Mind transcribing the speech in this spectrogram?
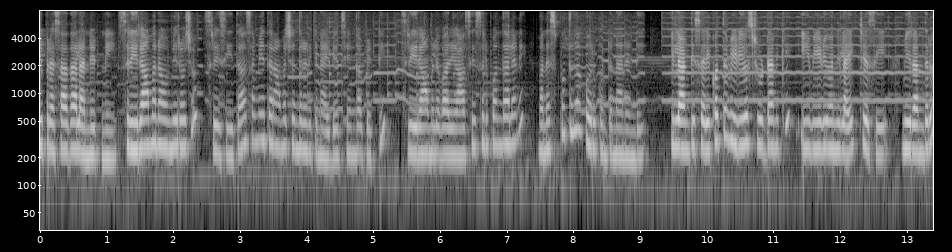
ఈ ప్రసాదాలన్నిటినీ శ్రీరామనవమి రోజు శ్రీ సీతా సమేత రామచంద్రునికి నైవేద్యంగా పెట్టి శ్రీరాముల వారి ఆశీస్సులు పొందాలని మనస్ఫూర్తిగా కోరుకుంటున్నానండి. ఇలాంటి సరికొత్త వీడియోస్ చూడడానికి ఈ వీడియోని లైక్ చేసి మీరందరూ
